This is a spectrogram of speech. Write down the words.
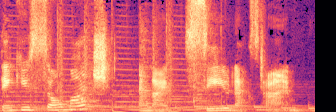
Thank you so much, and I will see you next time.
